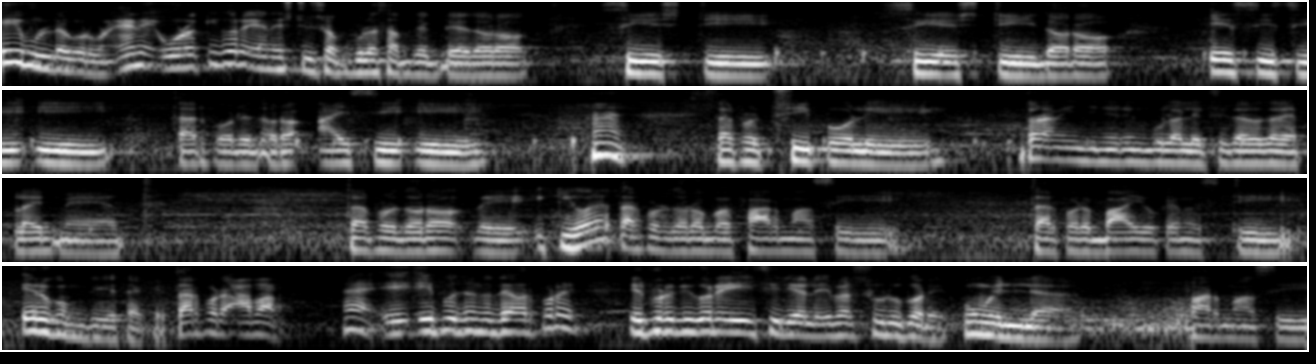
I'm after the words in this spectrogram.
এই ভুলটা করব না। ওরা কী করে? এন এনএসটি সবগুলো সাবজেক্ট দেয়। ধরো সিএসটি সিএসটি ধরো এসিসিই তারপরে ধরো আইসিই হ্যাঁ? তারপর থ্রিপলি ধরো আমি ইঞ্জিনিয়ারিংগুলো লিখছি, ধরো ধরো অ্যাপ্লাইড ম্যাথ তারপরে ধরো কী করে? তারপরে ধরো ফার্মাসি তারপরে বায়োকেমিস্ট্রি এরকম দিয়ে থাকে। তারপরে আবার হ্যাঁ এই পর্যন্ত দেওয়ার পরে এরপরে কী করে এই সিরিয়াল এবার শুরু করে? কুমিল্লা ফার্মাসি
